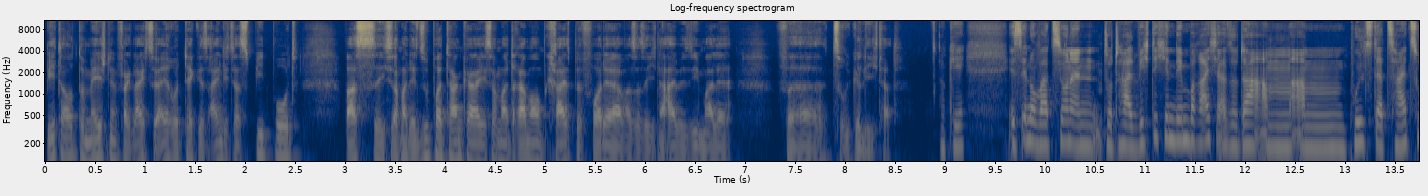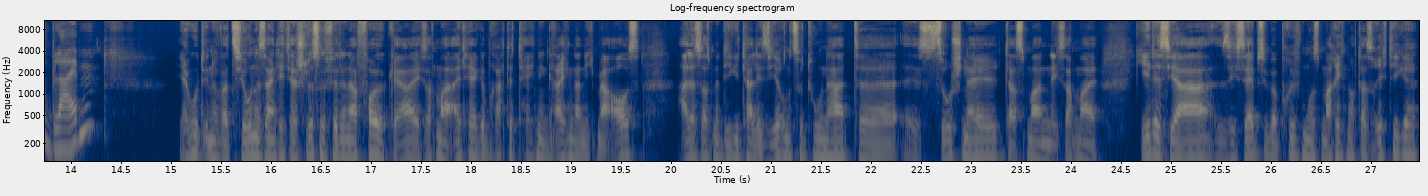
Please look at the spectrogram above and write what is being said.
Beta Automation im Vergleich zu Aerotech ist eigentlich das Speedboot, was, ich sag mal, den Supertanker, ich sag mal, dreimal im Kreis, bevor der, was weiß ich, eine halbe Siebenmeile äh, zurückgelegt hat. Okay. Ist Innovation total wichtig in dem Bereich, also da am, am Puls der Zeit zu bleiben? Ja gut, Innovation ist eigentlich der Schlüssel für den Erfolg. Ja, ich sag mal, althergebrachte Techniken reichen da nicht mehr aus. Alles, was mit Digitalisierung zu tun hat, äh, ist so schnell, dass man, ich sag mal, jedes Jahr sich selbst überprüfen muss: Mache ich noch das Richtige?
